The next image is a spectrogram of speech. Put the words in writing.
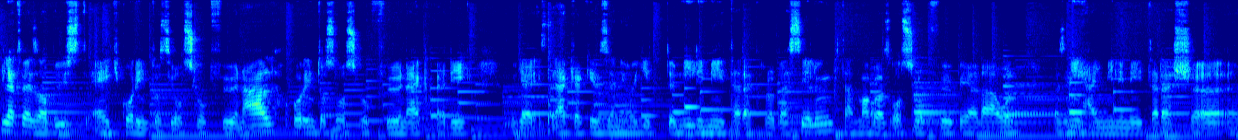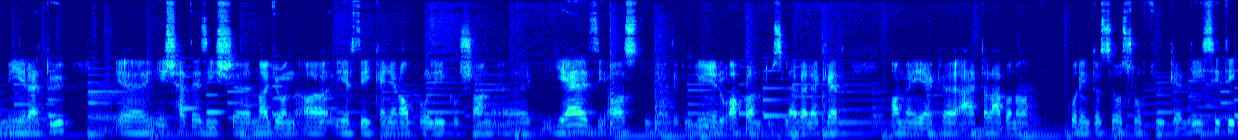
illetve ez a bűszt egy korintoszi oszlopfőn áll, a korintosz oszlopfőnek pedig ugye el kell képzelni, hogy itt milliméterekről beszélünk, tehát maga az oszlopfő például az néhány milliméteres méretű, és hát ez is nagyon érzékenyen, aprólékosan jelzi azt, ugye ezek a gyönyörű akantusz leveleket, amelyek általában a korintosz oszlopfőket díszítik,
